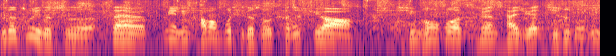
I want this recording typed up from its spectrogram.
值得注意的是，在面临爬蚌母体的时候，可能需要晴空或磁权裁决及时躲避。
